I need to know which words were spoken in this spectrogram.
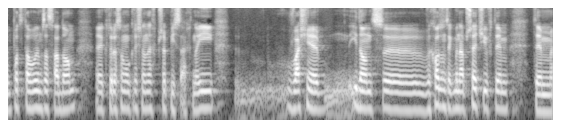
e, podstawowym zasadom, e, które są określone w przepisach. No i e, właśnie idąc, wychodząc jakby naprzeciw tym, tym,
